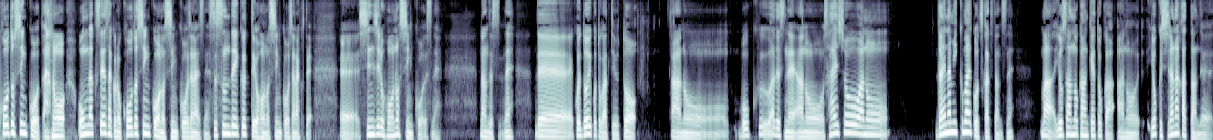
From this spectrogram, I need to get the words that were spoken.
コード進行、あの、音楽制作のコード進行の進行じゃないですね。進んでいくっていう方の進行じゃなくて、えー信じる方の進行ですね。なんですね。で、これどういうことかっていうと、あの、僕はですね、あの、最初、あの、ダイナミックマイクを使ってたんですね。まあ予算の関係とか、あの、よく知らなかったんで、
